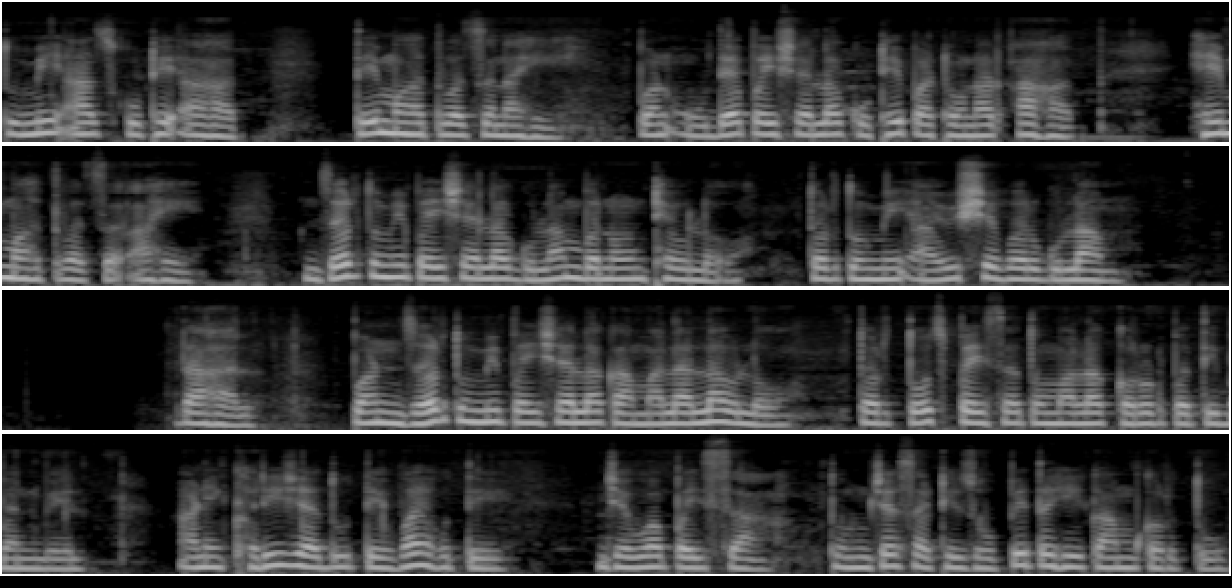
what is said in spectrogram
तुम्ही आज कुठे आहात? ते महत्त्वाचं नाही. पण उद्या पैशाला कुठे पाठवणार आहात हे महत्त्वाचं आहे. जर तुम्ही पैशाला गुलाम बनवून ठेवलं तर तुम्ही आयुष्यभर गुलाम राहाल. पण जर तुम्ही पैशाला कामाला लावलं तर तोच पैसा तुम्हाला करोडपती बनवेल. आणि खरी जादू तेव्हा होते जेव्हा पैसा तुमच्यासाठी झोपेतही काम करतो.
